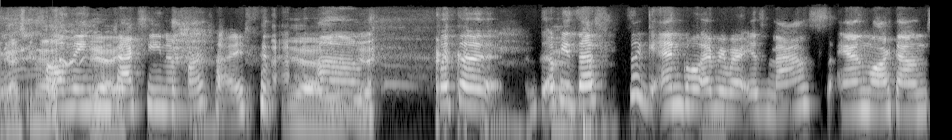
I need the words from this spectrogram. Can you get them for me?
you guys can have. solving Yeah, yeah. vaccine apartheid. yeah, Um, yeah. but the okay, that's the end goal mm. everywhere is masks and lockdowns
